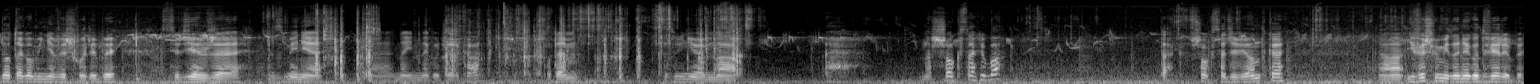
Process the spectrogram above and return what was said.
do tego mi nie wyszły ryby. Stwierdziłem, że zmienię e, na innego jerka. Potem zmieniłem na na Shocksa chyba? Tak, Shocksa dziewiątkę. I wyszły mi do niego dwie ryby.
